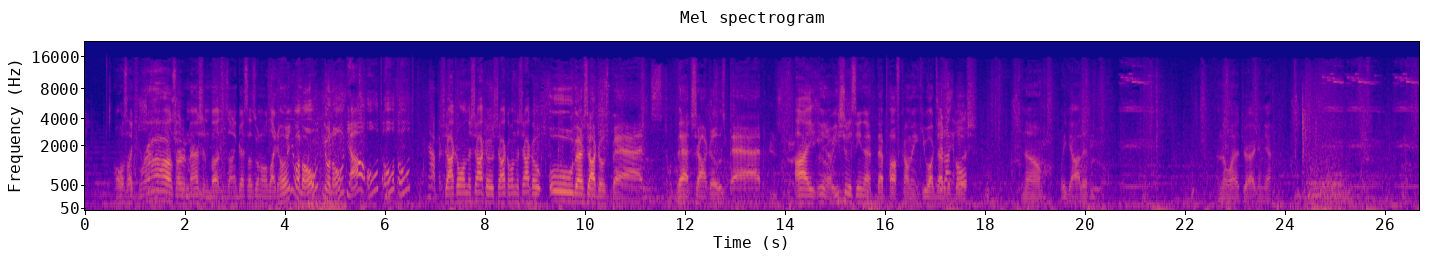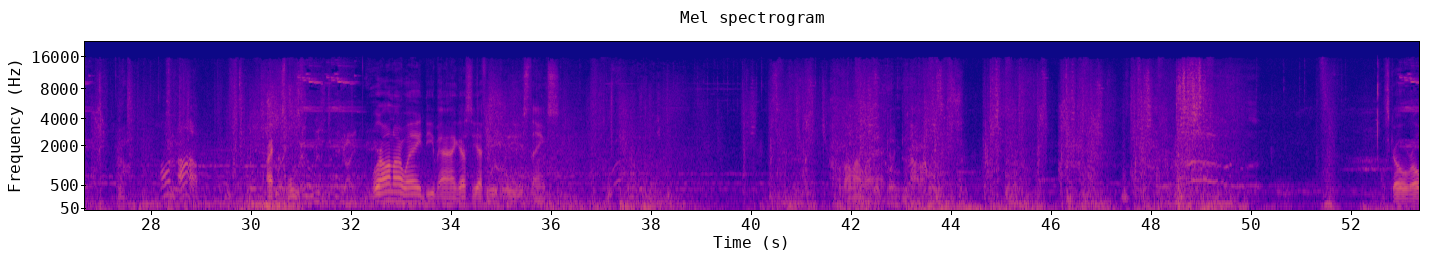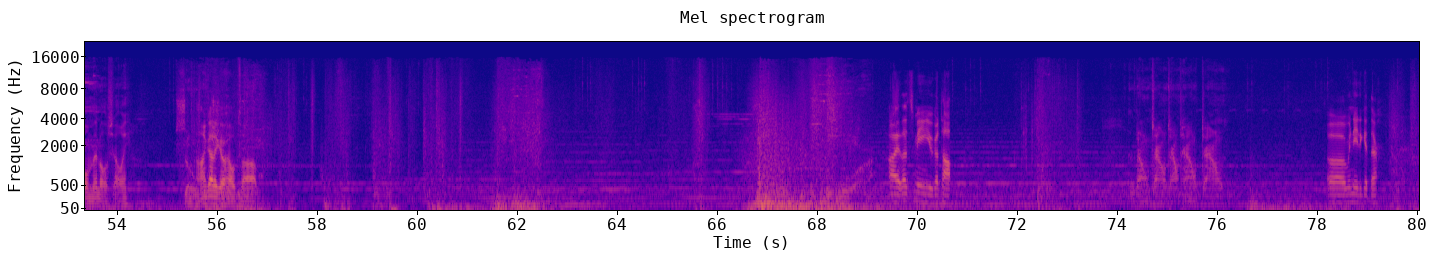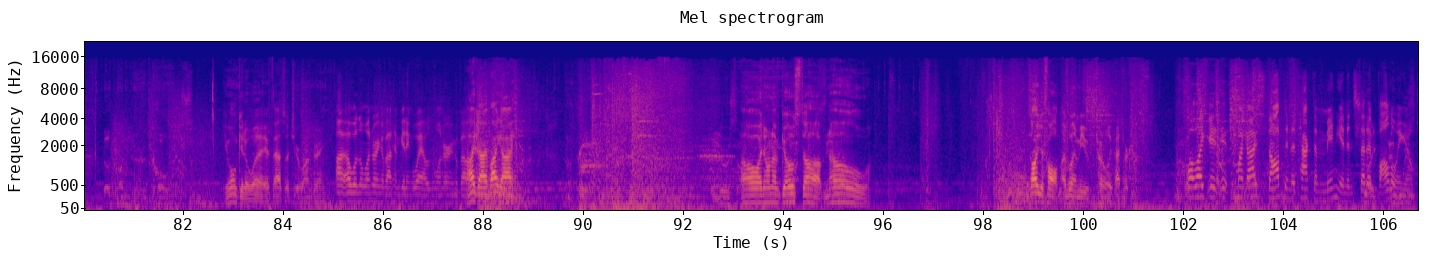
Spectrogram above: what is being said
I was like, bruh, I started mashing buttons, and I guess that's when I was like, oh, you wanna ult? You wanna ult? Yeah, ult, ult, ult. Happened? Shaco on the Shaco, Shaco on the Shaco. Oh, that Shaco's bad. That Shaco's bad. I, you know, you should have seen that, that puff coming. He walked out Should of the I ult? bush. No, we got it. And then we'll head dragon, yeah. Hold up. Alright, let's move. We're on our way, D-bag. SCFU, please. Thanks. Go roll middle, shall we? So I gotta go help top. Alright, let's me you go top. Down, down, down, down, down. Uh, we need to get there. the thunder calls. You won't get away if that's what you're wondering. I, I wasn't wondering about him getting away. I was wondering about. Hi, him. guy. Bye, guy. Oh, I don't have ghost up. No. It's all your fault. I blame you. Totally, Patrick. Well, like it, it, my guy stopped and attacked a minion instead of following him.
